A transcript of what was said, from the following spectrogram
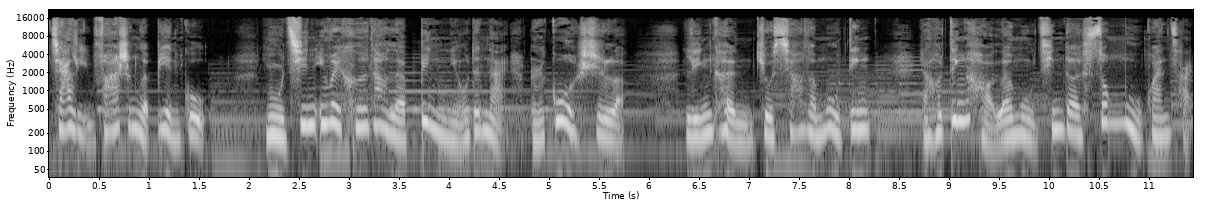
家里发生了变故，母亲因为喝到了病牛的奶而过世了。林肯就削了木钉，然后钉好了母亲的松木棺材。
